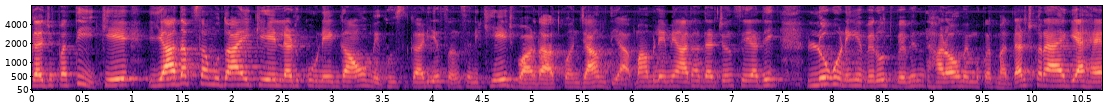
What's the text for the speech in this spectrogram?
गजपति के यादव समुदाय के लड़कों ने गाँव में घुसकर यह सनसनीखेज वारदात को अंजाम दिया। मामले में आधा दर्जन से अधिक लोगों ने यह विरुद्ध विभिन्न धाराओं में मुकदमा दर्ज कराया गया है।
